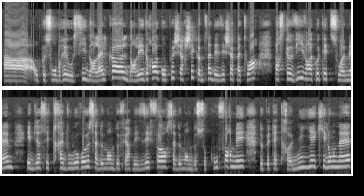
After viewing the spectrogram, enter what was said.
à, on peut sombrer aussi dans l'alcool, dans les drogues, on peut chercher comme ça des échappatoires, parce que vivre à côté de soi-même, eh bien c'est très douloureux, ça demande de faire des efforts, ça demande de se conformer, de peut-être nier qui l'on est,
